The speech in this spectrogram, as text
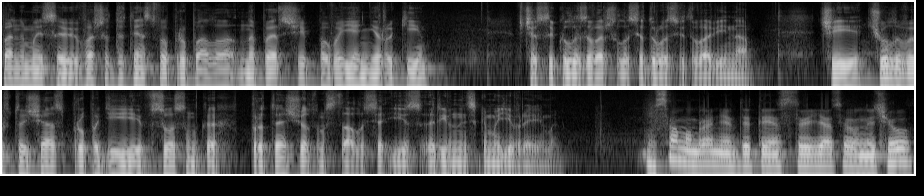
Пане Мисеві, ваше дитинство пропало на перші повоєнні роки, в часи, коли завершилася Друга світова війна. Чи чули ви в той час про події в Сосенках, про те, що там сталося із рівненськими євреями? У самому ранньому дитинстві я цього не чув,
